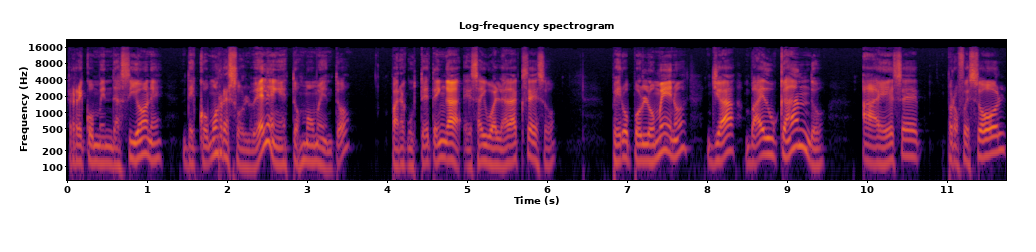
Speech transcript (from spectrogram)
recomendaciones de cómo resolver en estos momentos para que usted tenga esa igualdad de acceso, pero por lo menos ya va educando a ese profesor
